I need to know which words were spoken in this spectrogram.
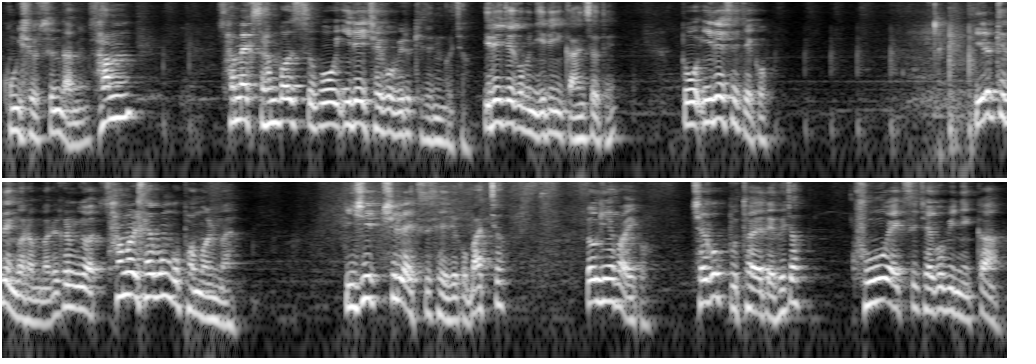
공식을 쓴다면 3 3x 한 번 쓰고 1의 제곱 이렇게 되는 거죠. 1의 제곱은 1이니까 안 써도 돼. 또 1의 세제곱 이렇게 된 거란 말이에요. 그럼 이거 3을 세번 곱하면 얼마야? 27x 세제곱 맞죠? 여기 해봐 이거 제곱 붙어야 돼 그죠? 9x 제곱이니까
